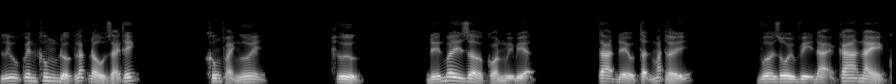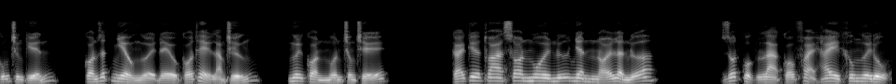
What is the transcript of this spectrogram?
Lưu Quyên không được lắc đầu giải thích. Không phải ngươi. Hừ. Đến bây giờ còn ngụy biện. Ta đều tận mắt thấy. Vừa rồi vị đại ca này cũng chứng kiến, còn rất nhiều người đều có thể làm chứng, ngươi còn muốn chống chế. Cái kia thoa son môi nữ nhân nói lần nữa. Rốt cuộc là có phải hay không ngươi đụng?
